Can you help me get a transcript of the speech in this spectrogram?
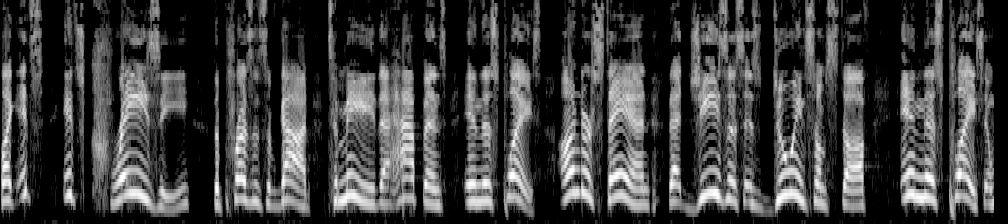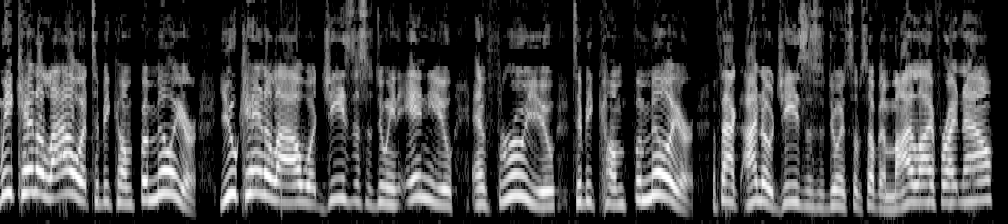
Like it's, it's crazy the presence of God to me that happens in this place. Understand that Jesus is doing some stuff in this place and we can't allow it to become familiar. You can't allow what Jesus is doing in you and through you to become familiar. In fact, I know Jesus is doing some stuff in my life right now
